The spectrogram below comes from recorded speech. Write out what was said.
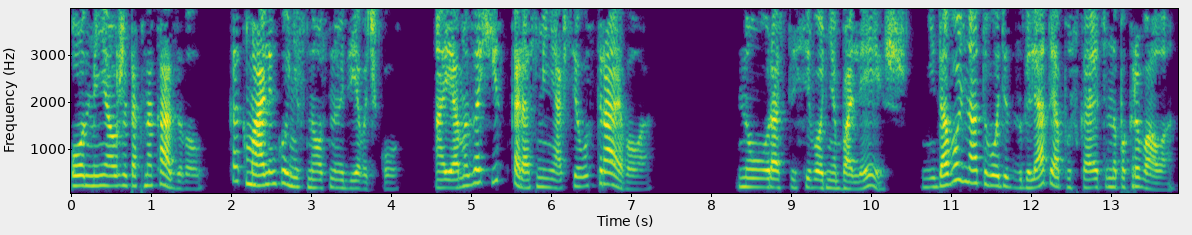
Он меня уже так наказывал, как маленькую несносную девочку. А я мазохистка, раз меня все устраивало. «Ну, раз ты сегодня болеешь...» Недовольно отводит взгляд и опускается на покрывало.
